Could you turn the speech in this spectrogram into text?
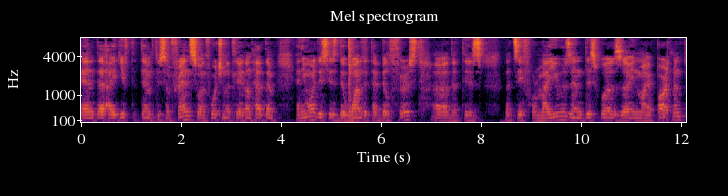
and uh, I gifted them to some friends. So unfortunately I don't have them anymore. This is the one that I built first uh, that is let's say for my use. And this was uh, in my apartment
